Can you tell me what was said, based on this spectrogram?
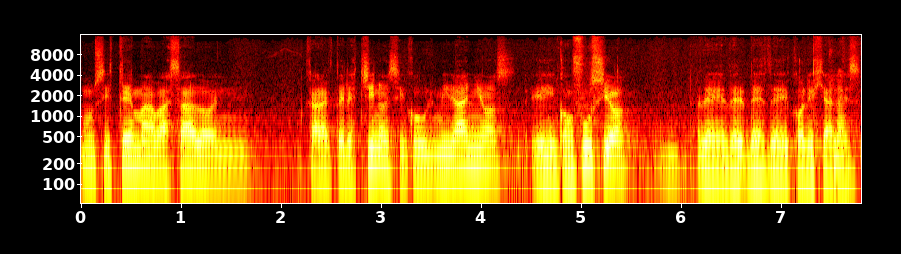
un sistema basado en caracteres chinos en 5.000 años, en Confucio, desde colegiales?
